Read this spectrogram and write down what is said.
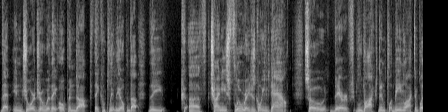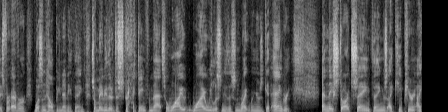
that in Georgia, where they opened up, they completely opened up, the uh, Chinese flu rate is going down. So they're locked in, being locked in place forever wasn't helping anything. So maybe they're distracting from that. So why, why are we listening to this? And right wingers get angry. And they start saying things. I keep hearing, I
